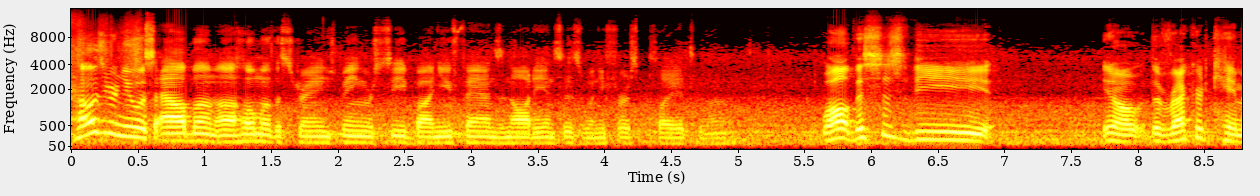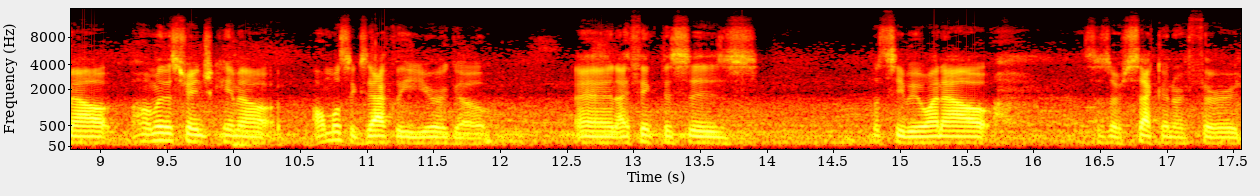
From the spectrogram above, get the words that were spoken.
how is your newest album, uh, Home of the Strange, being received by new fans and audiences when you first play it to them? Well, this is the, you know, the record came out, Home of the Strange came out almost exactly a year ago. And I think this is, let's see, we went out, this is our second or third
